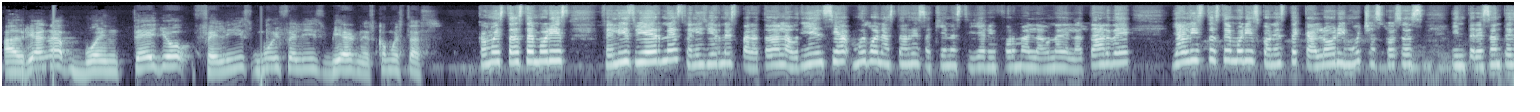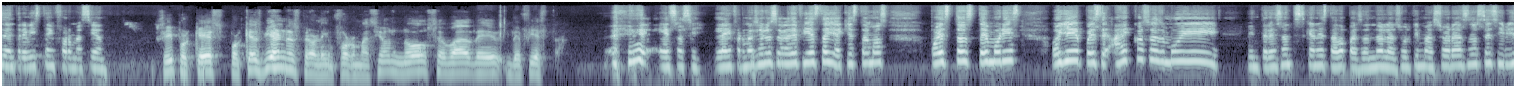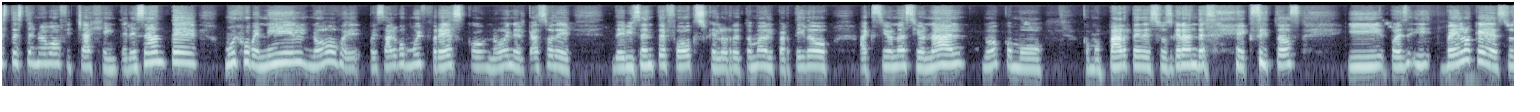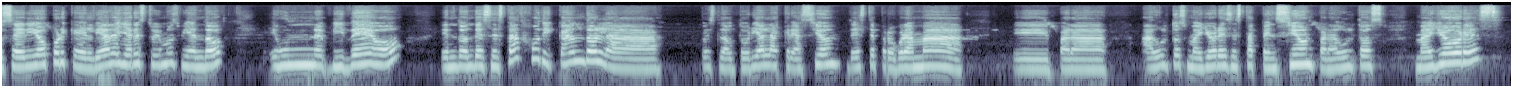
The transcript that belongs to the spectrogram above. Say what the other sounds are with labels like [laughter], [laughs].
Adriana Buentello, feliz, muy feliz viernes. ¿Cómo estás? ¿Cómo estás, Temoris? Feliz viernes, feliz viernes para toda la audiencia. Muy buenas tardes aquí en Astillero Informa a la una de la tarde. Ya listos, Temoris, con este calor y muchas cosas interesantes de entrevista e información. Sí, porque es, porque es viernes, pero la información no se va de, de fiesta. [laughs] Eso sí, la información no se va de fiesta y aquí estamos puestos, Temoris. Oye, pues hay cosas muy interesantes que han estado pasando en las últimas horas. No sé si viste este nuevo fichaje interesante, muy juvenil, ¿no? Pues algo muy fresco, ¿no? En el caso de, Vicente Fox, que lo retoma del Partido Acción Nacional, ¿no? Como, como parte de sus grandes [laughs] éxitos. Y pues y ve lo que sucedió porque el día de ayer estuvimos viendo un video en donde se está adjudicando la, pues la autoría, la creación de este programa eh, para adultos mayores, esta pensión para adultos mayores,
